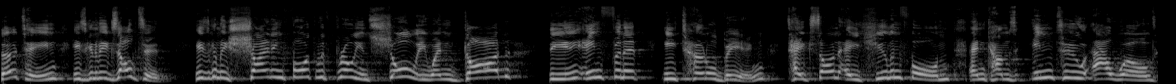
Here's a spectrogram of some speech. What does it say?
13, he's going to be exalted. He's going to be shining forth with brilliance. Surely, when God the infinite, eternal being takes on a human form and comes into our world,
